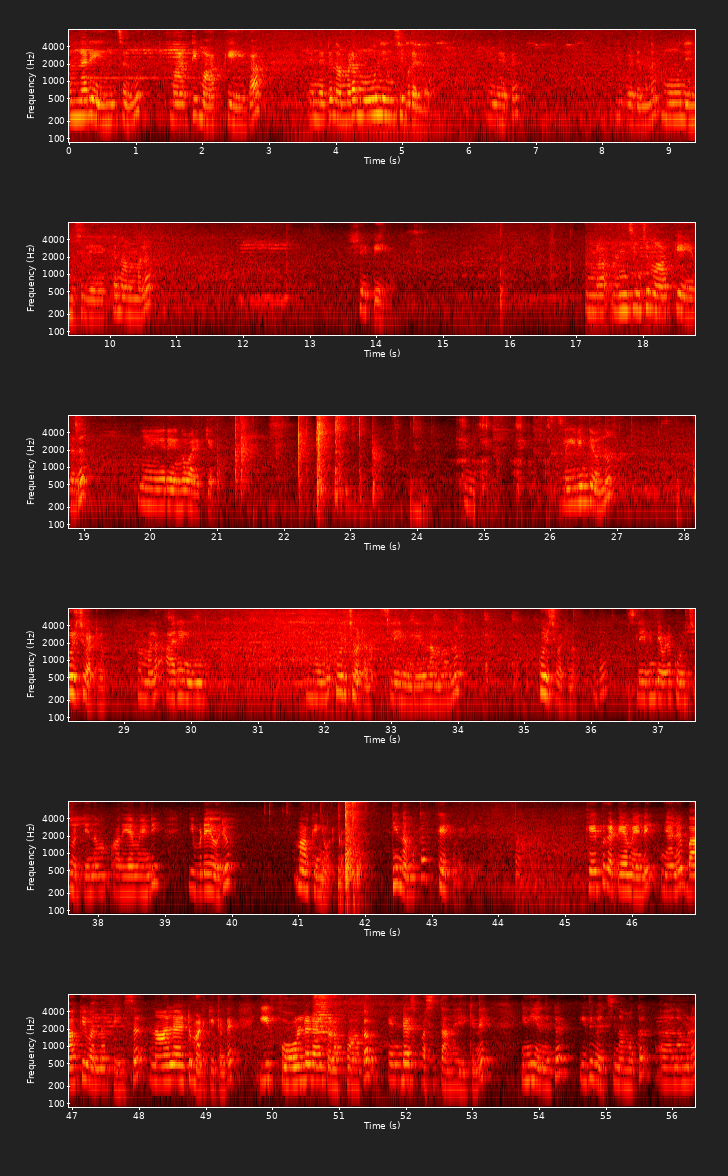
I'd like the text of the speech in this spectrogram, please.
ഒന്നര ഇഞ്ചൊന്ന് മാറ്റി മാർക്ക് ചെയ്യുക. എന്നിട്ട് നമ്മുടെ മൂന്ന് ഇഞ്ച് ഇവിടെ അല്ലേ എന്നിട്ട് ഇവിടുന്ന് മൂന്ന് ഇഞ്ചിലേക്ക് നമ്മൾ ഷേപ്പ് ചെയ്യുക. നമ്മൾ അഞ്ചിഞ്ച് മാർക്ക് ചെയ്തത് നേരെ അങ്ങ് വരയ്ക്കുക. സ്ലീവിന്റെ ഒന്ന് കുഴിച്ചു വെട്ടണം. നമ്മൾ അര ഇഞ്ച് ഒന്ന് കുഴിച്ച് വെട്ടണം. സ്ലീവിന്റെ നമ്മളൊന്ന് കുഴിച്ചു വെട്ടണം. അത് സ്ലീവിന്റെ ഇവിടെ കുഴിച്ചു വെട്ടിയെന്ന് അറിയാൻ വേണ്ടി ഇവിടെ ഒരു മാർക്കിങ് കൊടുക്കണം ഇനി നമുക്ക് കേപ്പ് കട്ട് ചെയ്യാം. കേപ്പ് കട്ട് ചെയ്യാൻ വേണ്ടി ഞാൻ ബാക്കി വന്ന പീസ് നാലായിട്ട് മടക്കിയിട്ടുണ്ട്. ഈ ഫോൾഡഡ് ആയിട്ടുള്ള ഭാഗം എന്റെ വശത്താണ് ഇരിക്കുന്നത് ഇനി എന്നിട്ട് ഇത് വെച്ച് നമുക്ക് നമ്മുടെ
